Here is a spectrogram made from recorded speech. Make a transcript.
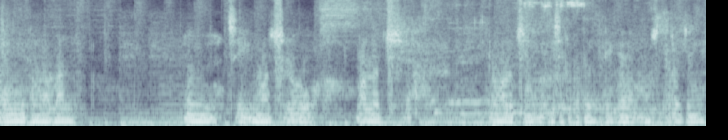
Nah, ini hmm, si Mochlo Knowledge ya Knowledge ini bisa kita teliti kayak monster aja nih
